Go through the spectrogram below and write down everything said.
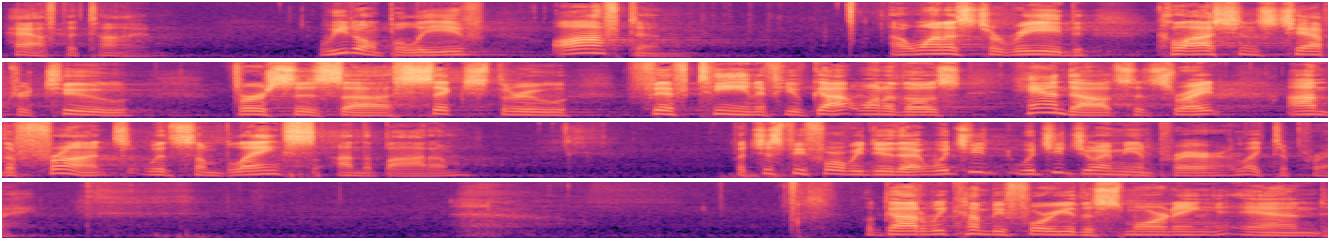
half the time. We don't believe often. I want us to read Colossians chapter 2, verses uh, 6 through 15. If you've got one of those handouts, it's right on the front with some blanks on the bottom. But just before we do that, would you, would you join me in prayer? I'd like to pray. Well, God, we come before you this morning and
